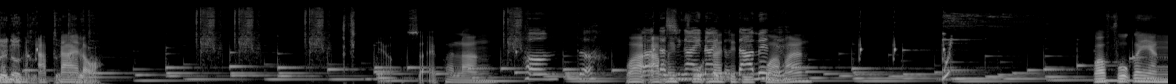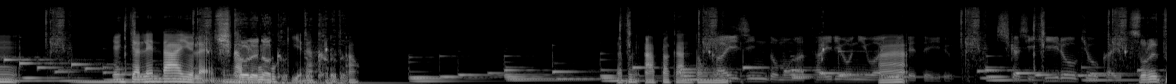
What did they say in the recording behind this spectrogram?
มันอัพได้หรอเดี๋ยวสายพลัง ว่าอัพไม่ฟุกน่าจะดีกว่ามั้งว่าฟุกก็ยัง ยังจะเล่นได้อยู่แหละสำหรับ 聞かれな ฟุ か กุ っ กิ た นะ からだ เอาอย่าเพิ่งอัพละกันตรงนี้ 怪人どもが大量に湧いて出ているしかしヒーロー協会それと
